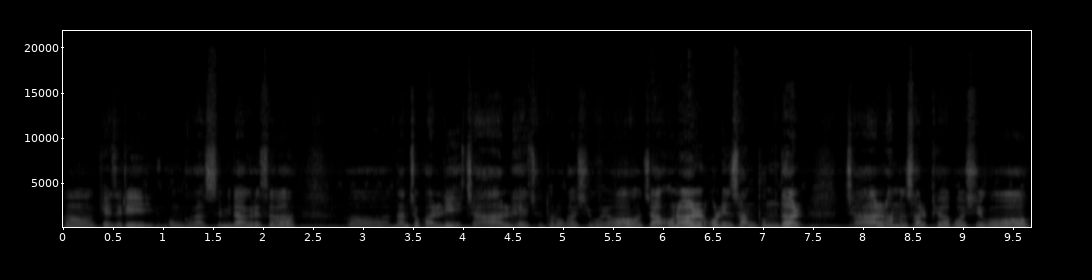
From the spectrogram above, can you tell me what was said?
어, 계절이 온 것 같습니다. 그래서 어, 난초 관리 잘 해주도록 하시고요. 자, 오늘 올린 상품들 잘 한번 살펴보시고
